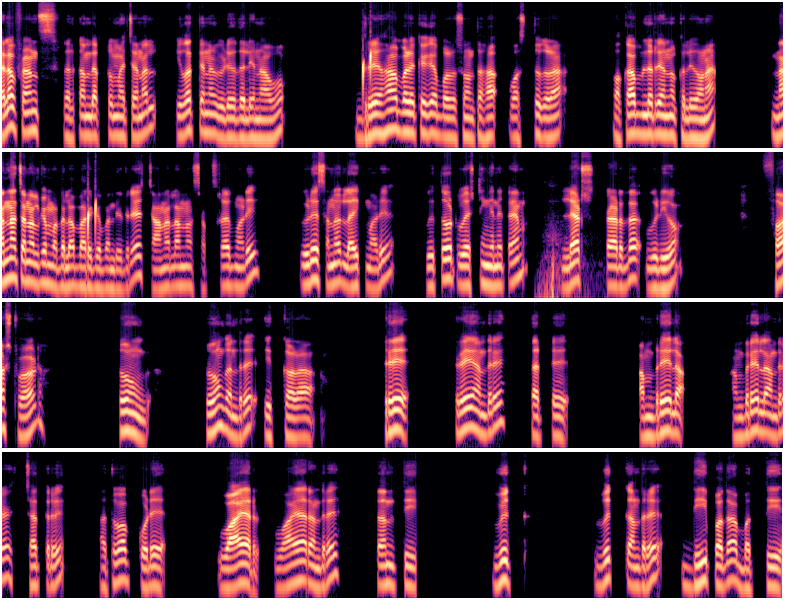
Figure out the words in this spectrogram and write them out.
Hello friends welcome back to my channel ಇವತ್ತಿನ ವಿಡಿಯೋದಲ್ಲಿ ನಾವು ಗೃಹ ಬಳಕೆಗೆ ಬಳಸುವಂತಹ ವಸ್ತುಗಳ ವೊಕಾಬ್ಯುಲರಿಯನ್ನು ಕಲಿಯೋಣ. ನನ್ನ ಚಾನಲ್ಗೆ ಮೊದಲ ಬಾರಿಗೆ ಬಂದಿದ್ರೆ ಚಾನಲನ್ನು ಸಬ್ಸ್ಕ್ರೈಬ್ ಮಾಡಿ ವಿಡಿಯೋಸನ್ನು ಲೈಕ್ ಮಾಡಿ. Without wasting any time let's start the video first word tong tong ಅಂದರೆ ಇಕ್ಕಳ. ಟ್ರೇ ಟ್ರೇ ಅಂದರೆ ತಟ್ಟೆ. ಅಂಬ್ರೇಲಾ ಅಂಬ್ರೇಲಾ ಅಂದ್ರೆ ಛತ್ರಿ ಅಥವಾ ಕೊಡೆ, ವಾಯರ್ ವಾಯರ್ ಅಂದ್ರೆ ತಂತಿ, ವಿಕ್ ವಿಕ್ ಅಂದ್ರೆ ದೀಪದ ಬತ್ತಿ.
